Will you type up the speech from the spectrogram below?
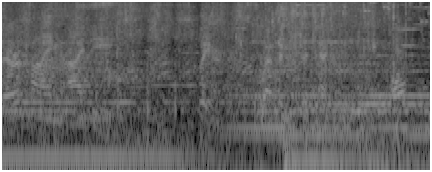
Verifying ID. Clear. Weapons detected. All...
